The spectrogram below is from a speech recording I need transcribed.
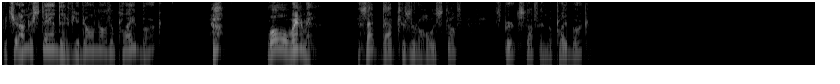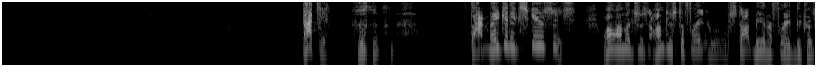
But you understand that if you don't know the playbook, whoa, wait a minute. Is that baptism of the Holy stuff, Spirit stuff in the playbook? Gotcha. Stop making excuses. Well, I'm just I'm just afraid. Stop being afraid because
